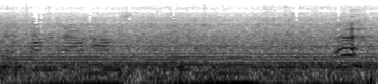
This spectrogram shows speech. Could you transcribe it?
And crocodile house. Ugh.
